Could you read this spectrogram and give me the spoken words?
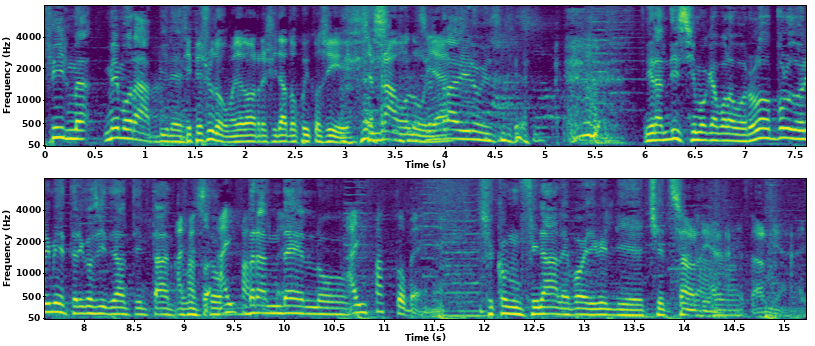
film memorabile. Ti è piaciuto come te l'ho recitato qui così? Sembravo lui, Sembravi eh? lui, sì. Grandissimo capolavoro. L'ho voluto rimettere così di tanto in tanto. Hai fatto, questo hai fatto brandello bene. Hai fatto bene. con un finale poi di quelli eccezionali. Straordinario, straordinario.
